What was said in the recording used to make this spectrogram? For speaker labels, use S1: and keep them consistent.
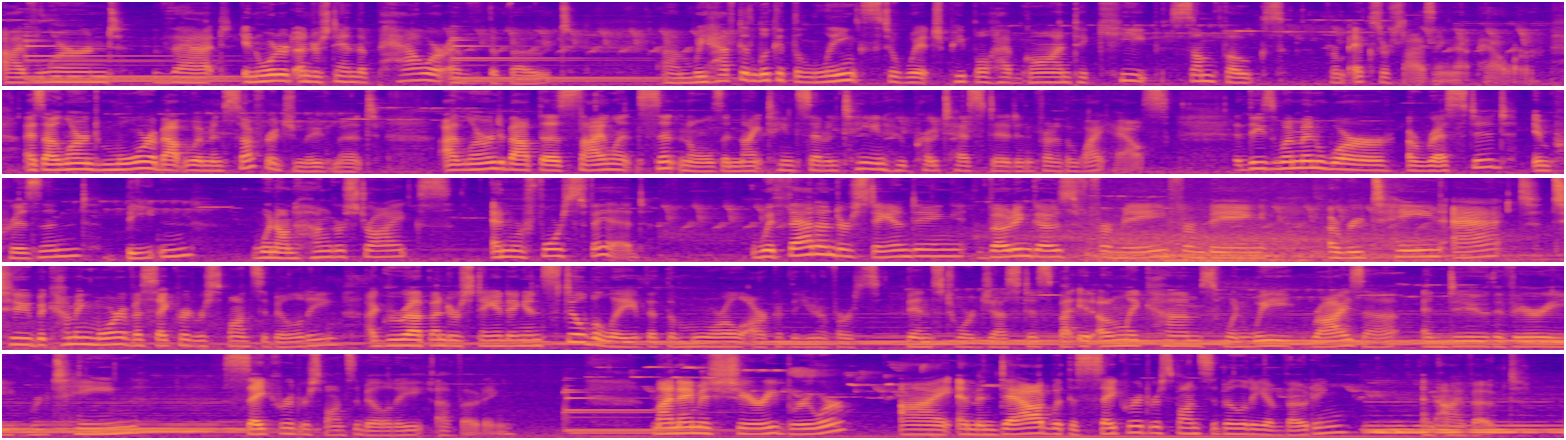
S1: I've learned that in order to understand the power of the vote, um, we have to look at the lengths to which people have gone to keep some folks from exercising that power. As I learned more about the women's suffrage movement, I learned about the silent sentinels in 1917 who protested in front of the White House. These women were arrested, imprisoned, beaten, went on hunger strikes, and were force fed. With that understanding, voting goes for me from being a routine act to becoming more of a sacred responsibility. I grew up understanding and still believe that the moral arc of the universe bends toward justice, but it only comes when we rise up and do the very routine, sacred responsibility of voting. My name is Sherry Brewer. I am endowed with the sacred responsibility of voting, and I vote.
